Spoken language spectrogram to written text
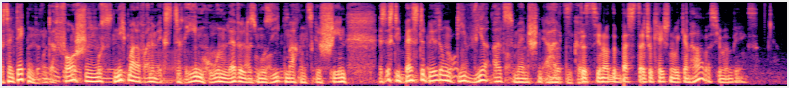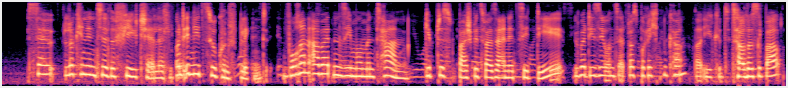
Das sind Entdecken und Erforschen muss nicht mal auf einem extrem hohen Level des Musikmachens geschehen. Es ist die beste Bildung, die wir als Menschen erhalten können. That's, you know, the best education we can have as human beings. So, looking into the future a little bit. Und in die Zukunft blickend, woran arbeiten Sie momentan? Gibt es beispielsweise eine CD, über die Sie uns etwas berichten können? That you could tell us about?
